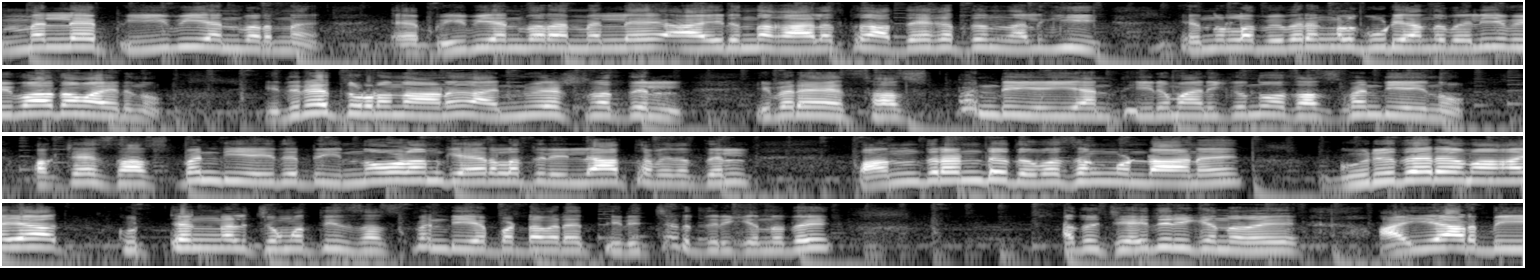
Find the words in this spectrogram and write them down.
M L A P V അൻവറിന് P V Anvar M L A ആയിരുന്ന കാലത്ത് അദ്ദേഹത്തിന് നൽകി എന്നുള്ള വിവരങ്ങൾ കൂടി അന്ന് വലിയ വിവാദമായിരുന്നു. ഇതിനെ തുടർന്നാണ് അന്വേഷണത്തിൽ ഇവരെ സസ്പെൻഡ് ചെയ്യാൻ തീരുമാനിക്കുന്നു സസ്പെൻഡ് ചെയ്യുന്നു. പക്ഷേ സസ്പെൻഡ് ചെയ്തിട്ട് ഇന്നോളം കേരളത്തിൽ ഇല്ലാത്ത വിധത്തിൽ പന്ത്രണ്ട് ദിവസം കൊണ്ടാണ് ഗുരുതരമായ കുറ്റങ്ങൾ ചുമത്തി സസ്പെൻഡ് ചെയ്യപ്പെട്ടവരെ തിരിച്ചെടുത്തിരിക്കുന്നത്. അത് ചെയ്തിരിക്കുന്നത് ഐ ആർ ബി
